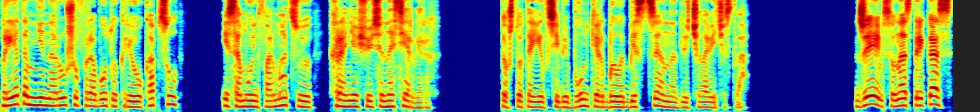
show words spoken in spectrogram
при этом не нарушив работу криокапсул и саму информацию, хранящуюся на серверах. То, что таил в себе бункер, было бесценно для человечества. «Джеймс, у нас приказ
